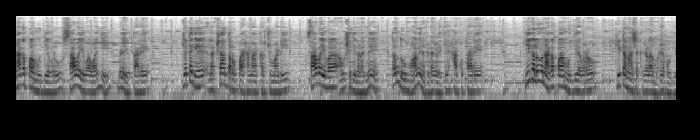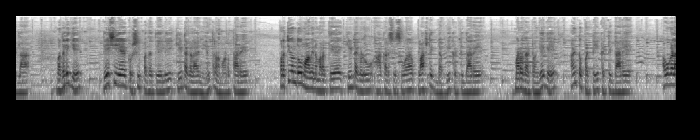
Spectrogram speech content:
ನಾಗಪ್ಪ ಮುದ್ದಿಯವರು ಸಾವಯವವಾಗಿ ಬೆಳೆಯುತ್ತಾರೆ. ಜೊತೆಗೆ ಲಕ್ಷಾಂತರ ರೂಪಾಯಿ ಹಣ ಖರ್ಚು ಮಾಡಿ ಸಾವಯವ ಔಷಧಿಗಳನ್ನೇ ತಂದು ಮಾವಿನ ಗಿಡಗಳಿಗೆ ಹಾಕುತ್ತಾರೆ. ಈಗಲೂ ನಾಗಪ್ಪ ಮುದ್ದಿಯವರು ಕೀಟನಾಶಕಗಳ ಮೊರೆ ಹೋಗಿಲ್ಲ. ಬದಲಿಗೆ ದೇಶೀಯ ಕೃಷಿ ಪದ್ಧತಿಯಲ್ಲಿ ಕೀಟಗಳ ನಿಯಂತ್ರಣ ಮಾಡುತ್ತಾರೆ. ಪ್ರತಿಯೊಂದು ಮಾವಿನ ಮರಕ್ಕೆ ಕೀಟಗಳು ಆಕರ್ಷಿಸುವ ಪ್ಲಾಸ್ಟಿಕ್ ಡಬ್ಬಿ ಕಟ್ಟಿದ್ದಾರೆ. ಮರದ ಟೊಂಗೆಗೆ ಅಂಟುಪಟ್ಟಿ ಕಟ್ಟಿದ್ದಾರೆ. ಅವುಗಳ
